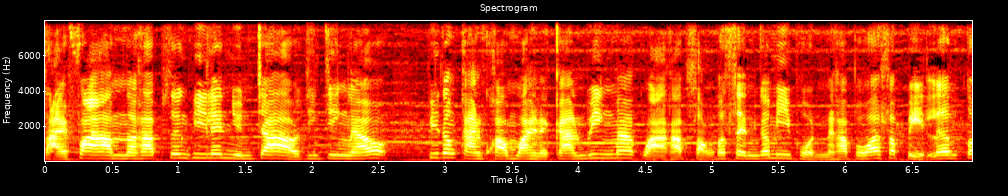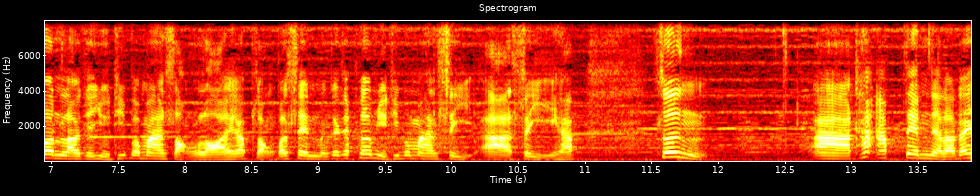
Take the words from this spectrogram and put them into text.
สายฟาร์มนะครับ ซึ่งพี่เล่นยุนเจ้าจริง ๆ แล้วพี่ต้องการความไวในการวิ่งมากกว่าครับ 2%ก็มีผลนะครับ เพราะว่าสปีดเริ่มต้นเราจะอยู่ที่ประมาณ 200 ครับ 2%มันก็จะเพิ่มอยู่ที่ประมาณ4อ่า4ครับ ซึ่ง ถ้าอัพเต็มเนี่ยเราได้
